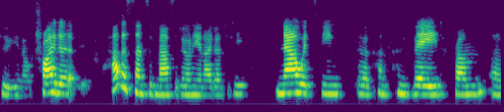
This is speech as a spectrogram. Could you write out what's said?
to you know, try to have a sense of Macedonian identity, now it's being uh, kind of conveyed from uh,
